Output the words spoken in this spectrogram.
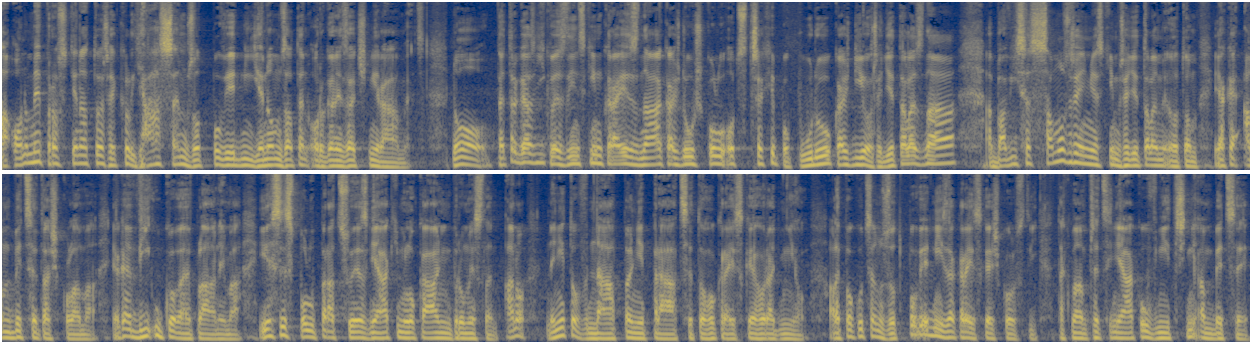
A on mi prostě na to řekl, já jsem zodpovědný jenom za ten organizační rámec. No, Petr Gazdík ve Zlínském kraji zná každou školu od střechy po půdu, každýho ředitele zná a baví se samozřejmě s tím ředitelem i o tom, jaké ambice ta škola má, jaké výukové plány má, jestli spolupracuje s nějakým lokálním průmyslem. Ano, není to v náplni práce toho krajského radního, ale pokud jsem zodpovědný za krajské školství, tak mám přeci nějakou vnitřní ambici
